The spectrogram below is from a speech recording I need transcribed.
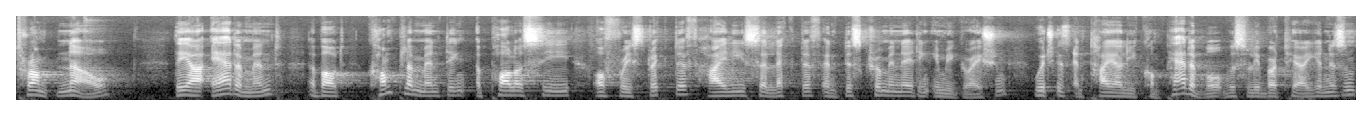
Trump now, they are adamant about complementing a policy of restrictive, highly selective, and discriminating immigration, which is entirely compatible with libertarianism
